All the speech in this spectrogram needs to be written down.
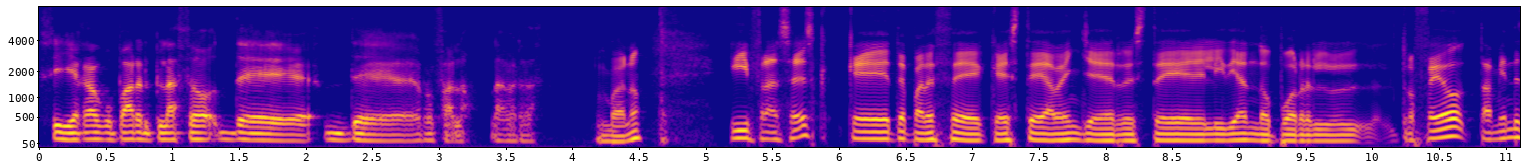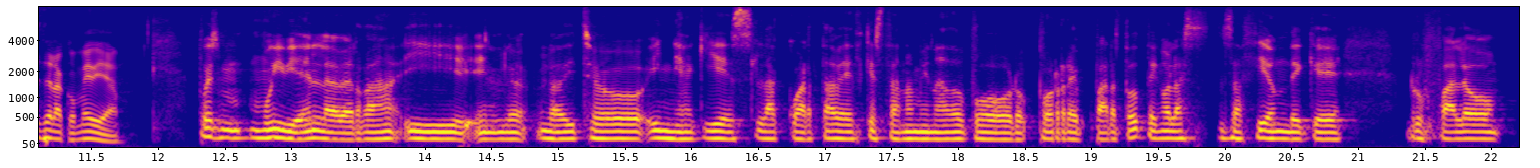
si llega a ocupar el plazo de, de Rufalo, la verdad. Bueno. Y Francesc, ¿qué te parece que este Avenger esté lidiando por el trofeo también desde la comedia? Pues muy bien, la verdad. Y lo, ha dicho Iñaki, es la cuarta vez que está nominado por, por reparto. Tengo la sensación de que Rufalo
